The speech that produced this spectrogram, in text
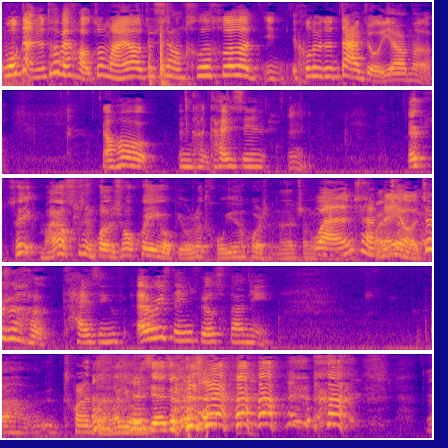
我感觉特别好，做麻药就像喝喝了一喝了一顿大酒一样的，然后嗯很开心，嗯，哎，所以麻药苏醒过来之后会有，比如说头晕或者什么的症状吗？完全没有，没有，就是很开心，everything feels funny。啊，突然懂了，有一些就是，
